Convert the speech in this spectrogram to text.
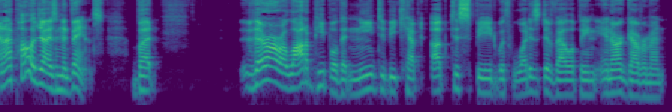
And I apologize in advance. But there are a lot of people that need to be kept up to speed with what is developing in our government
